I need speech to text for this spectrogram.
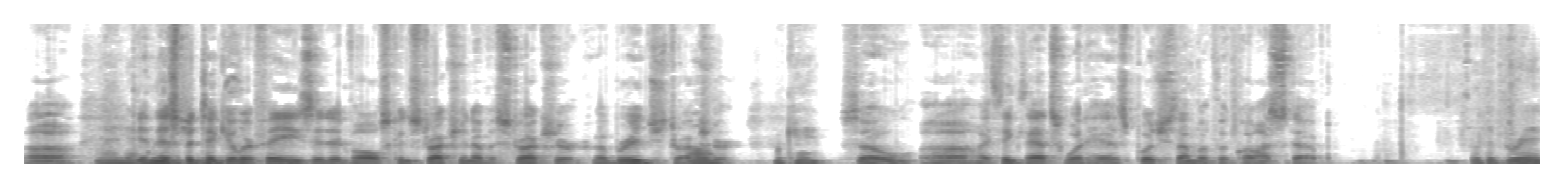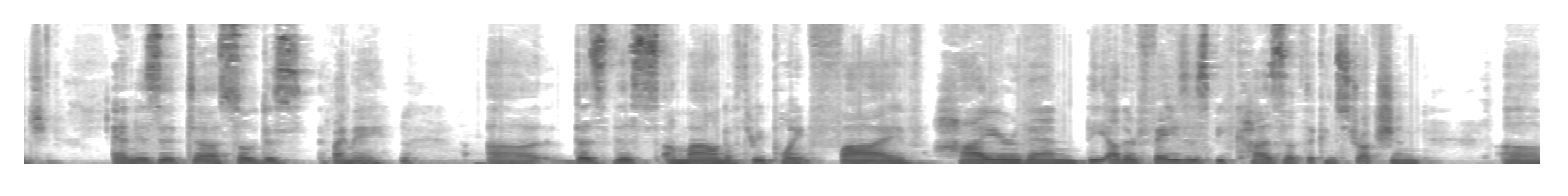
Uh, Land In this particular phase, it involves construction of a structure, a bridge structure. Okay, So uh, I think that's what has pushed some of the cost up. so the bridge. And is it, uh, so does, if I may, uh, does this amount of 3.5 higher than the other phases because of the construction uh,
